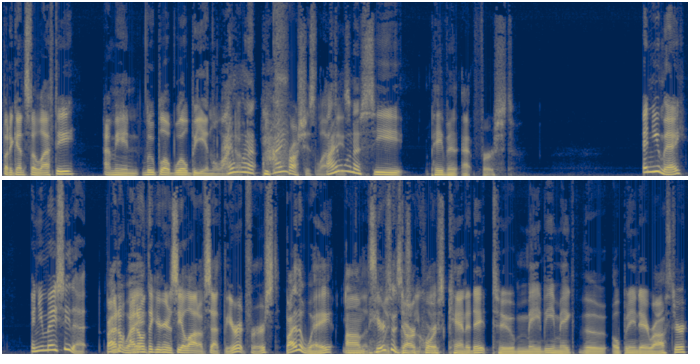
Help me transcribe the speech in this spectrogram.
but against a lefty, I mean, Luplow will be in the lineup. I want to. He crushes lefties, I want to see Pavin at first. And you may, and you may see that. By I don't. way- I don't think you're going to see a lot of Seth Beer at first. By the way, um, here's only a dark he horse candidate to maybe make the opening day roster.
